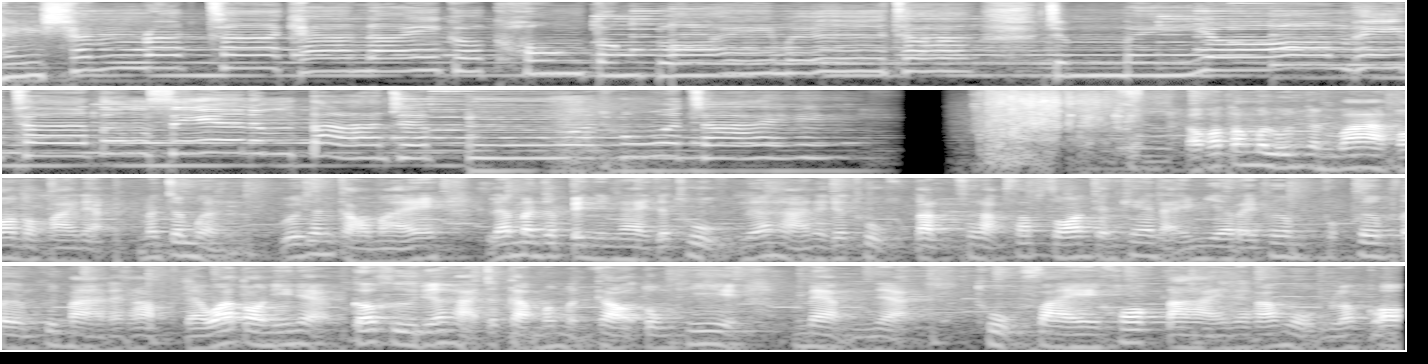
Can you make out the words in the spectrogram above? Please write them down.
ให้ฉันรักเธอแค่ไหนก็คงต้องปล่อยมือเธอ จะไม่ยอมให้เธอต้องเสียน้ำตาเจ็บปวดหัวใจ เราก็ต้องมาลุ้นกันว่าตอนต่อไปเนี่ยมันจะเหมือนเวอร์ชันเก่าไหมแล้วมันจะเป็นยังไงจะถูกเนื้อหาเนี่ยจะถูกตัดสลับซับซ้อนกันแค่ไหนมีอะไรเพิ่มเพิ่มเติมขึ้นมานะครับแต่ว่าตอนนี้เนี่ยก็คือเนื้อหาจะกลับมาเหมือนเก่าตรงที่แหม่มเนี่ยถูกไฟคอกตายนะครับผมแล้วก็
